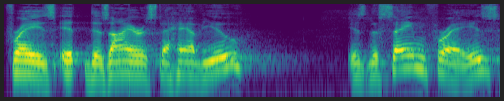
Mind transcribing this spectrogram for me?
phrase, it desires to have you, is the same phrase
